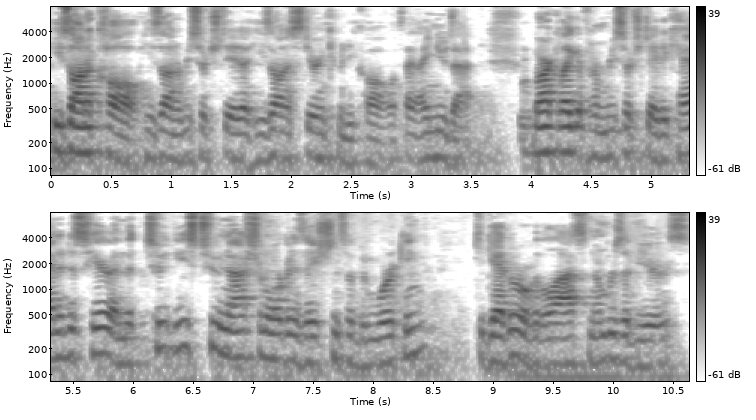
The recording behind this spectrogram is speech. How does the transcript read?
He's on a call. He's on a research data. He's on a steering committee call. I knew that. Mark Leggott from Research Data Canada is here, and the two, these two national organizations have been working together over the last numbers of years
